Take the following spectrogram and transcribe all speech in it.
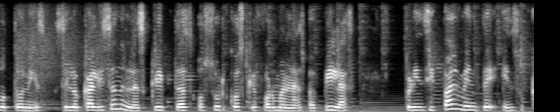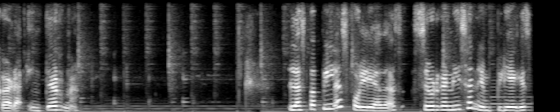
botones se localizan en las criptas o surcos que forman las papilas, principalmente en su cara interna. Las papilas foliadas se organizan en pliegues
